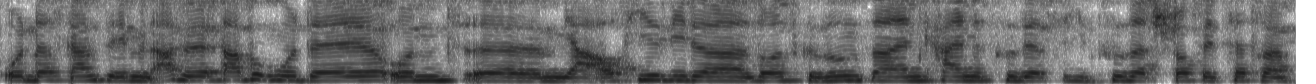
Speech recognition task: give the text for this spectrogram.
Und das Ganze eben ein Abo-Modell und ähm, ja, auch hier wieder soll es gesund sein, keine zusätzlichen Zusatzstoffe etc.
